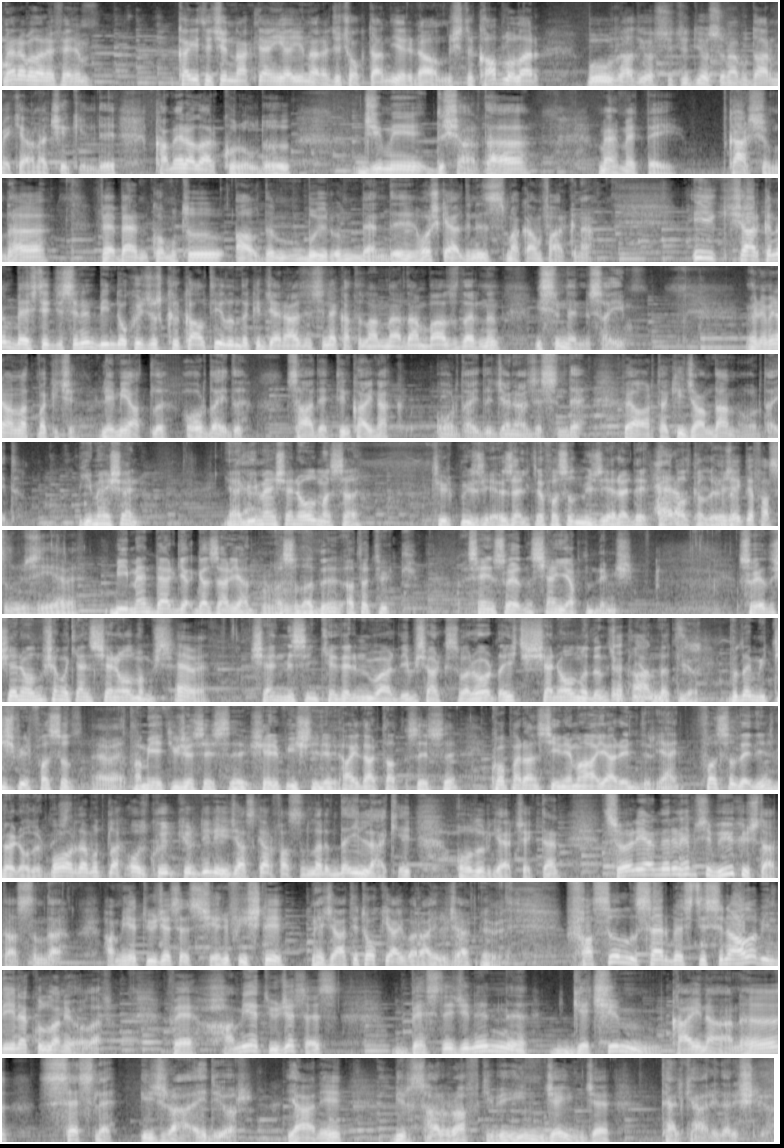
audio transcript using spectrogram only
Merhabalar efendim. Kayıt için naklen yayın aracı çoktan yerini almıştı. Kablolar bu radyo stüdyosuna, bu dar mekana çekildi. Kameralar kuruldu. Jimmy dışarıda, Mehmet Bey karşımda ve ben komutu aldım buyurun dendi. Hoş geldiniz makam farkına. İlk şarkının bestecisinin 1946 yılındaki cenazesine katılanlardan bazılarının isimlerini sayayım. Önemini anlatmak için Lemi Atlı oradaydı. Saadettin Kaynak oradaydı cenazesinde ve Artaki Candan oradaydı. Bimenşen. Yani ya. Bimenşen olmasa Türk müziği özellikle fasıl müziği herhalde Her kapalı kalırdı. Özellikle fasıl müziği evet. Bimen Der Gazaryan Hı-hı. asıl adı. Atatürk senin soyadını Şen yaptım demiş. Soyadı Şen olmuş ama kendisi Şen olmamış. Evet. Şen misin, kederim mi var diye bir şarkısı var. Orada hiç şen olmadığını çok iyi anlatıyor. Bu da müthiş bir fasıl. Evet. Hamiyet Yüce Sesli, Şerif İşlili, Haydar Tatlı Sesli, koparan sinema ayar eldir. Yani fasıl dediğiniz böyle olur. Işte. Orada mutlak o Kürdili Hicazkar fasıllarında illaki olur gerçekten. Söyleyenlerin hepsi büyük üstad aslında. Hamiyet Yüce Ses, Şerif İşli, Necati Tokyay var ayrıca. Evet. Fasıl serbestisini alabildiğine kullanıyorlar. Ve Hamiyet Yüce Ses bestecinin geçim kaynağını sesle icra ediyor. Yani bir sarraf gibi ince ince telkariler işliyor.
